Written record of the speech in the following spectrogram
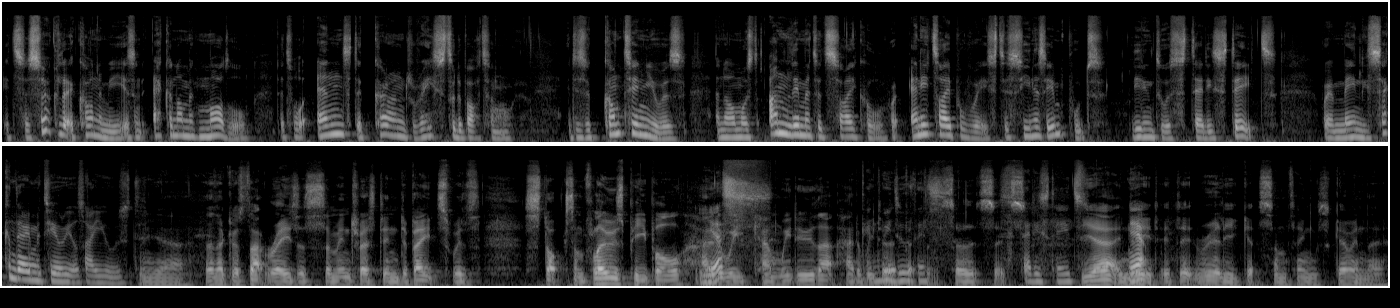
It's a circular economy is an economic model that will end the current race to the bottom. Oh, yeah. It is a continuous and almost unlimited cycle where any type of waste is seen as input, leading to a steady state where mainly secondary materials are used. yeah. Course, that raises some interesting debates with stocks and flows people. How do we, Yes. can we do that? How do we do we it? do this? So it's, it's Steady states. yeah, indeed. It, it really gets some things going there.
